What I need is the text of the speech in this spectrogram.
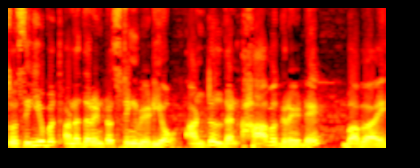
so see you with another interesting video until then have a great day bye bye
